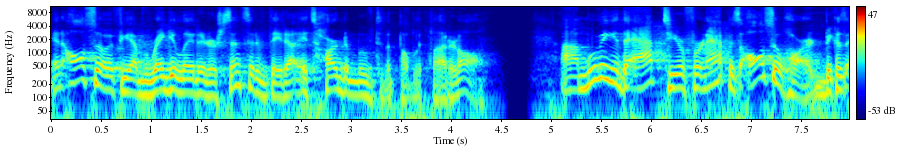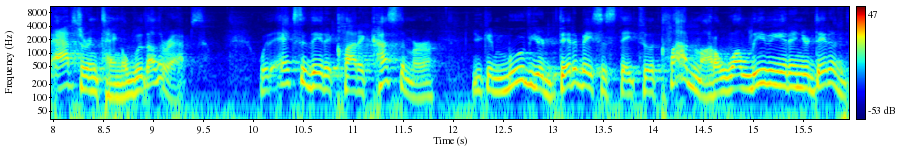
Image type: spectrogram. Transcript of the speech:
And also, if you have regulated or sensitive data, it's hard to move to the public cloud at all. Uh, moving into app tier for an app is also hard because apps are entangled with other apps. With Exadata Cloud Customer, you can move your database estate to the cloud model while leaving it in your data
